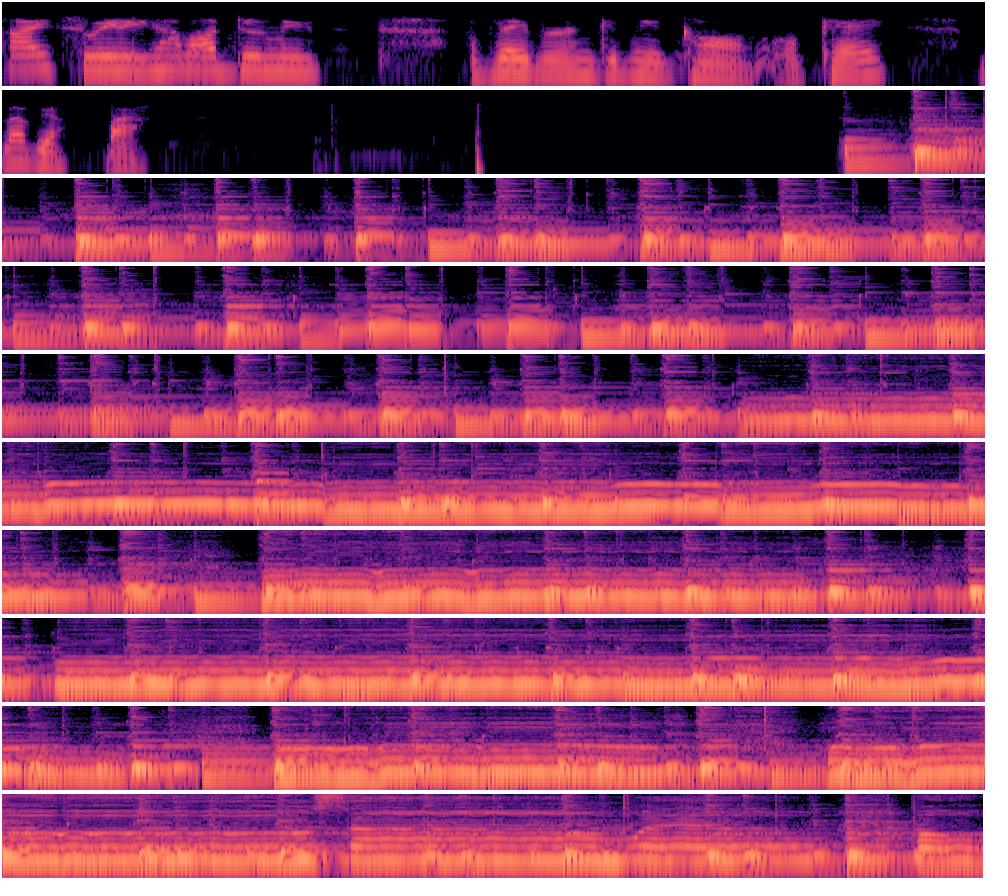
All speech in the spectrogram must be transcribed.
Hi, sweetie. How about doing me a favor and give me a call, okay? Love ya. Bye.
